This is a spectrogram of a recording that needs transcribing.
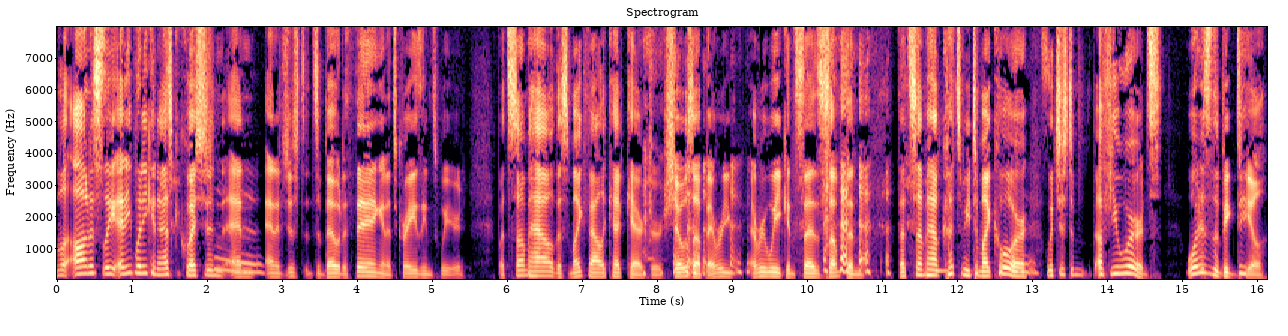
Honestly, anybody can ask a question, and and it's just it's about a thing, and it's crazy and it's weird. But somehow this Mike Valaket character shows up every every week and says something that somehow cuts me to my core with just a, a few words. What is the big deal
